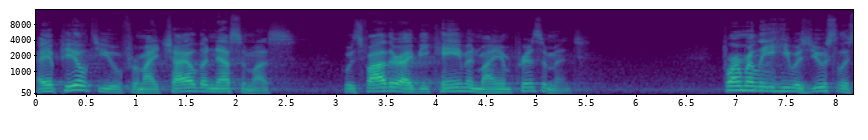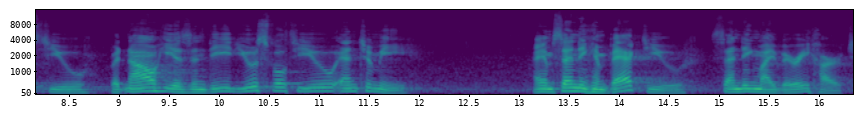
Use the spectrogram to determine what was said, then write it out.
I appeal to you for my child Onesimus, whose father I became in my imprisonment. Formerly he was useless to you, but now he is indeed useful to you and to me. I am sending him back to you sending my very heart.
